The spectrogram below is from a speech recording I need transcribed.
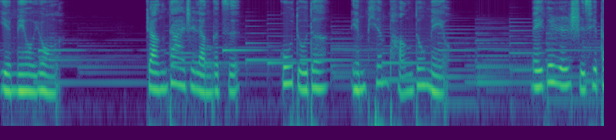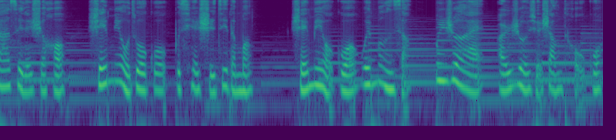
也没有用了。长大这两个字，孤独的连偏旁都没有。每个人十七八岁的时候，谁没有做过不切实际的梦？谁没有过为梦想、为热爱而热血上头过？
